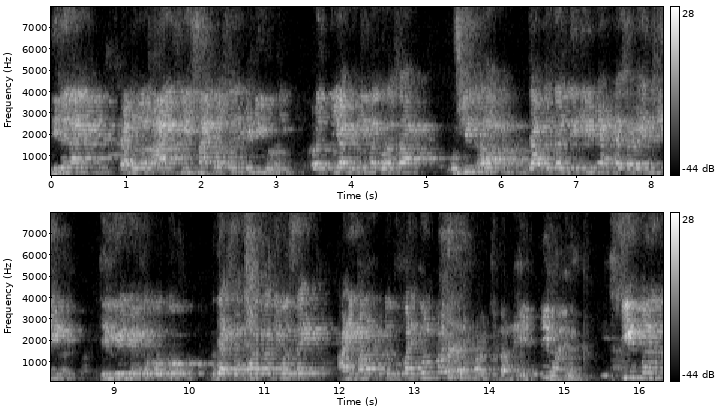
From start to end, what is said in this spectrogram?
दिलेला आहे. त्यामुळं आज ही सात वाजताची मीटिंग होती. परंतु या मीटिंगला थोडासा उशीर झाला. त्याबद्दल देखील मी आपल्या सगळ्यांची दिलगिरी व्यक्त करतो. उद्या सोमवारचा दिवस आहे आणि मला वाटतं दुपारी दोन पर्यंत फॉर्मची भरणी तीन पर्यंत.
